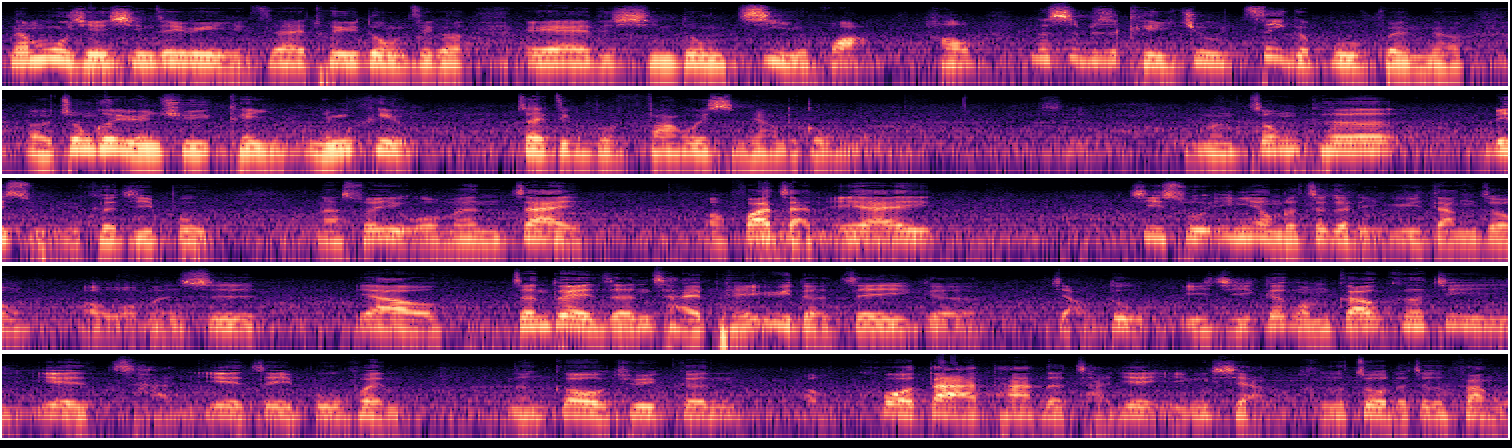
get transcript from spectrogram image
那目前行政院也在推动这个 AI 的行动计划。好，那是不是可以就这个部分呢？呃，中科园区可以，你们可以在这个部分发挥什么样的功能？是我们中科隶属于科技部，那所以我们在呃发展 AI 技术应用的这个领域当中，哦，我们是要针对人才培育的这一个角度，以及跟我们高科技业产业这一部分，能够去跟呃扩大它的产业影响合作的这个范围，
